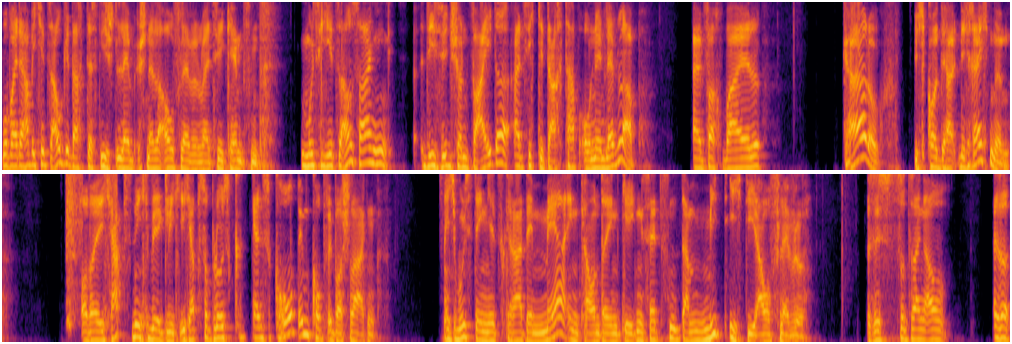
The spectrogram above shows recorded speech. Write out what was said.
wobei da habe ich jetzt auch gedacht, dass die schneller aufleveln, weil sie kämpfen. Muss ich jetzt auch sagen, die sind schon weiter, als ich gedacht habe, ohne ein Level Up. Einfach weil, keine Ahnung, ich konnte halt nicht rechnen. Oder ich hab's nicht wirklich. Ich hab's so bloß ganz grob im Kopf überschlagen. Ich muss denen jetzt gerade mehr Encounter entgegensetzen, damit ich die auflevel. Das ist sozusagen auch, also,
